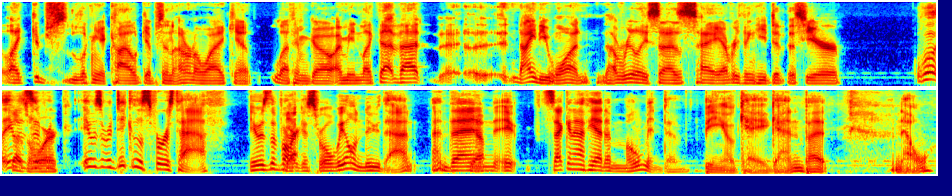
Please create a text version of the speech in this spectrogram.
like just looking at Kyle Gibson. I don't know why I can't let him go. I mean, like that that uh, ninety one that really says, hey, everything he did this year. Well, it was a, work. It was a ridiculous first half. It was the Vargas rule. We all knew that. And then it, second half, he had a moment of being okay again, but no,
